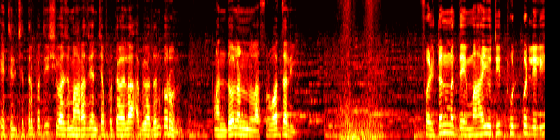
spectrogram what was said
येथील छत्रपती शिवाजी महाराज यांच्या पुतळ्याला अभिवादन करून आंदोलनाला सुरुवात झाली. फलटणमध्ये महायुतीत फूट पडलेली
